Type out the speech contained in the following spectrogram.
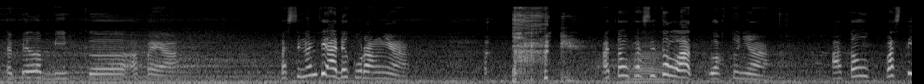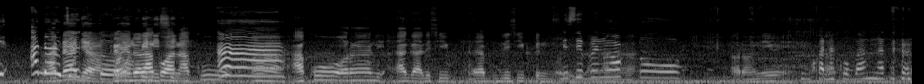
Tapi lebih ke apa ya? Pasti nanti ada kurangnya. Atau pasti Nah. telat waktunya. Atau pasti ada, Ada aja, aja, gitu. kayak udah lakuan aku Ah. eh, aku orangnya di- agak eh, disiplin kalau Disiplin bilang. waktu. Orang ini bukan aku banget kayak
